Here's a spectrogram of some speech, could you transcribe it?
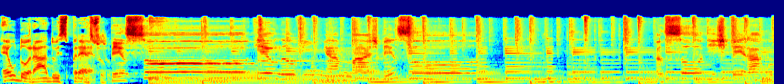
Eldorado Expresso. Pensou que eu não vinha mais, pensou cansou de esperar por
